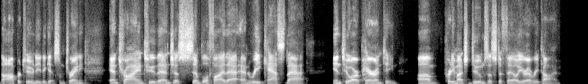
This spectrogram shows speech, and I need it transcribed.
the opportunity to get some training and trying to then just simplify that and recast that into our parenting um, pretty much dooms us to failure every time.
